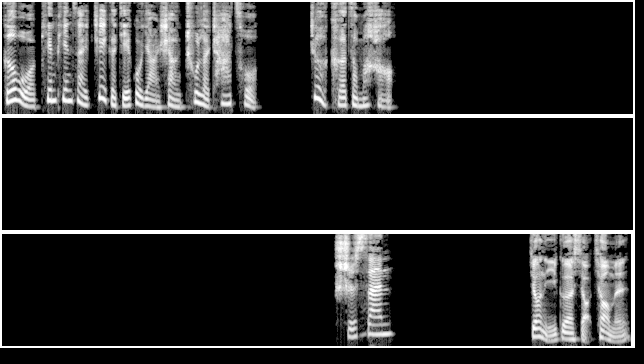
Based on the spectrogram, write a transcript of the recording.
可我偏偏在这个节骨眼上出了差错，这可怎么好？十三，教你一个小窍门：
